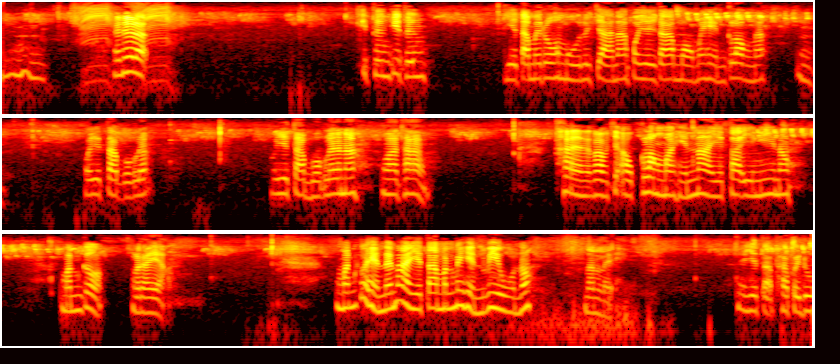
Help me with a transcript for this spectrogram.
อืมไอ้นี่แหละคิดถึงคิดถึงยายตาไม่รู้ว่าหมูหรือจานะเพราะยายตามองไม่เห็นกล้องนะอืมเพราะยายตาบอกแล้วเพราะยายตาบอกแล้วนะว่าถ้า ถ้าเราจะเอากล้องมาเห็นหน้ายายตาอย่างนี้เนาะมันก็อะไรอะ มันก็เห็นแต่หน้ายายตามันไม่เห็นวิวเนาะนั่นแหละ เดี๋ยวยายตาพาไปดู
